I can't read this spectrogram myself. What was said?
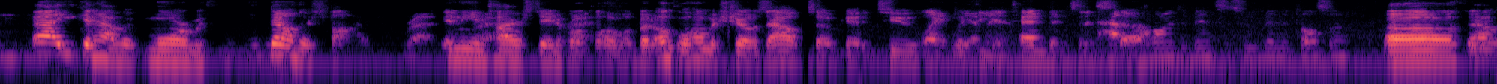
Mhm. Yeah, you could have it more with. No, there's five Right. in the right. entire state of Right. Oklahoma, but Oklahoma shows out so good too, like with Yeah, the man. attendance and How, how long has it been since we've been to Tulsa? Uh, that,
